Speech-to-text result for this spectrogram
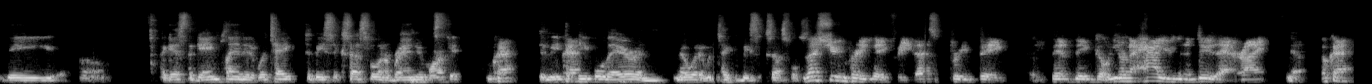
the um, I guess, the game plan that it would take to be successful in a brand new market. Okay. To meet okay. the people there and know what it would take to be successful. So that's shooting pretty big for you. That's a pretty big, big, big goal. You don't know how you're going to do that, right? Yeah. Okay.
